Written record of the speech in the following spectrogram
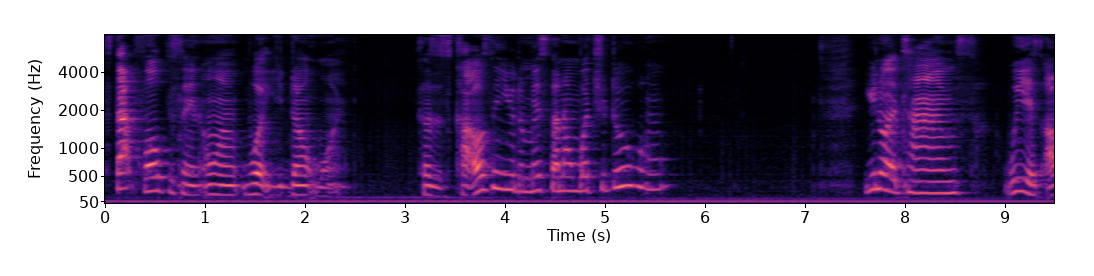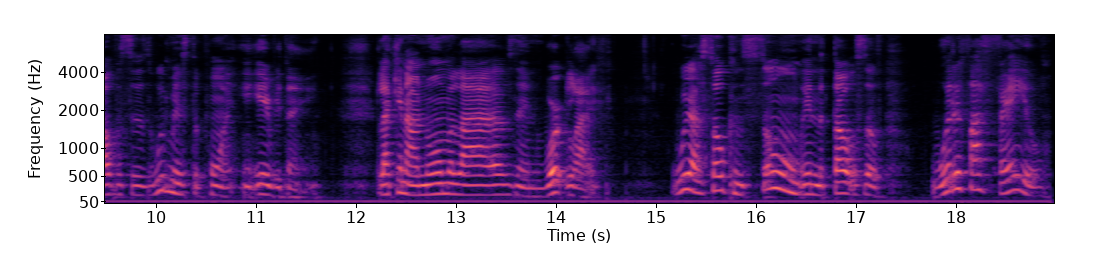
Stop focusing on what you don't want because it's causing you to miss out on what you do. You know, at times, we as officers, we miss the point in everything. Like in our normal lives and work life. We are so consumed in the thoughts of, what if I fail?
